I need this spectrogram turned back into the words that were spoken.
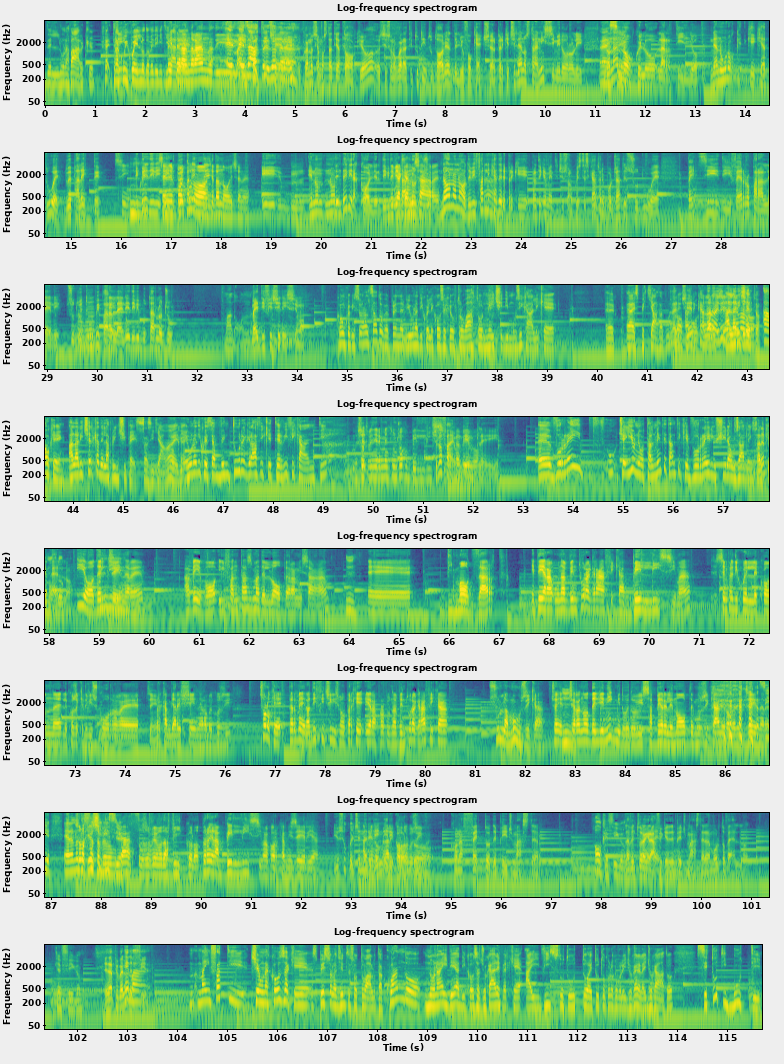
del Luna Park, tra Sì. cui quello dove devi tirare Veteran run Ma- di. Eh, Ma esatto, esattamente. quando siamo stati a Tokyo si sono guardati tutti i tutorial degli UFO catcher perché ce li hanno stranissimi loro lì. Eh, non sì. hanno quello l'artiglio, ne hanno uno che, che- che ha due, due palette. Sì. Mm. E quindi devi n'è due qualcuno anche da noi ce n'è. e, mm, e non, non De- devi raccogliere, devi, devi agganciare. giù. No, no, no, devi farli Ah. cadere perché praticamente ci sono queste scatole poggiate su due pezzi di ferro paralleli, su due Mhm, tubi sì. paralleli e devi buttarlo giù. Madonna. Ma è difficilissimo. Comunque mi sono alzato per prendervi una di quelle cose che ho trovato nei CD musicali che... eh, Eh, è specchiata purtroppo. ricerca? Alla No, ricerca- Alla ricerca, ah, ok. Alla ricerca della principessa si chiama. Vedi? Ok. È una di queste avventure grafiche terrificanti. Mi è fatto venire in mente un gioco bellissimo. Ce lo fai un avevo. gameplay? Eh, vorrei. f- Cioè, io ne ho talmente tanti che vorrei riuscire a usarli in Sarebbe qualche modo. bello. Io del Quindi- genere avevo il fantasma dell'opera, mi sa, Mm. eh, di Mozart ed era un'avventura grafica bellissima, sempre di quelle con le cose che devi scorrere Sì. per cambiare scene, robe così. Solo che per me era difficilissimo perché era proprio un'avventura grafica sulla musica, cioè Mm. c'erano degli enigmi dove dovevi sapere le note musicali, robe del genere. sì, erano Solo che io sapevo un cazzo, sapevo da piccolo. Però era bellissima, porca miseria. Io su quel genere lì mi ricordo ricordo con affetto The Page Master. Oh, che figo. L'avventura Ok. grafica di The Page Master era molto bello. Che figo. Ed era più bello Eh, del ma- film. Ma, infatti c'è una cosa che spesso la gente sottovaluta. Quando non hai idea di cosa giocare perché hai visto tutto e tutto quello che volevi giocare l'hai giocato, se tu ti butti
